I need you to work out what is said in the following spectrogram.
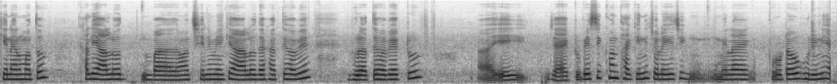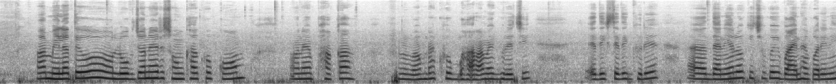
কেনার মতো, খালি আলো বা আমার ছেলে মেয়েকে আলো দেখাতে হবে, ঘোরাতে হবে একটু। এই যা একটু বেশিক্ষণ থাকিনি, চলে গেছি মেলায় পুরোটাও ঘুরিনি। আর মেলাতেও লোকজনের সংখ্যা খুব কম মানে ফাঁকা। আমরা খুব আরামে ঘুরেছি, এদিক সেদিক ঘুরে দানিয়েলও কিছু কই বায়না করেনি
